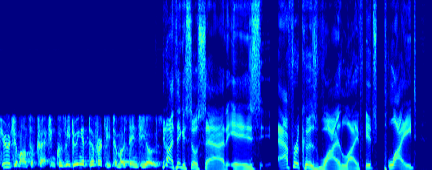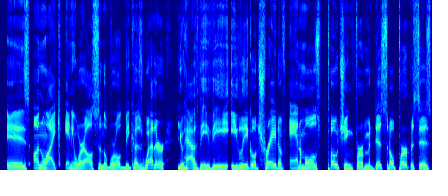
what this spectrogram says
huge amounts of traction because we're doing it differently to most NGOs. You know, I think it's so sad is Africa's wildlife, its plight is unlike anywhere else in the world because whether you have the the illegal trade of animals, poaching for medicinal purposes,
